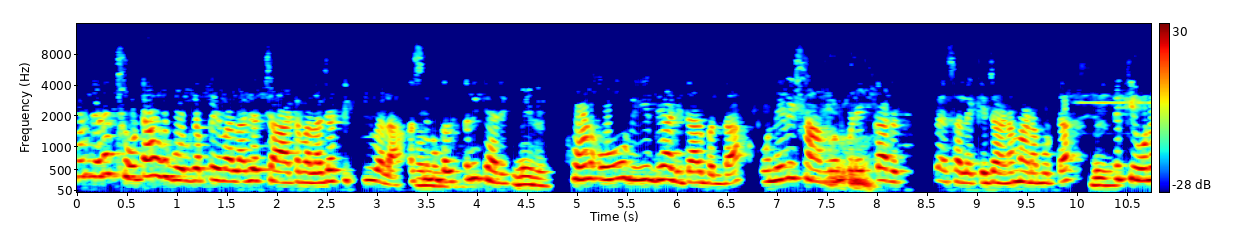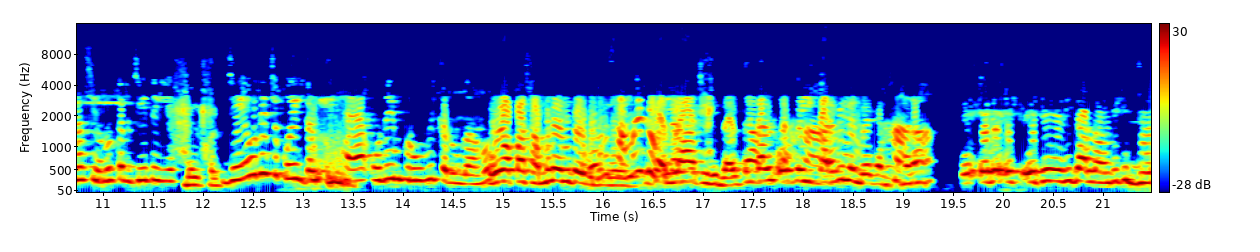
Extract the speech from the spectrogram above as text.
ਹੁਣ ਜਿਹੜਾ ਛੋਟਾ ਉਹ ਗੋਲਗੱਪੇ ਵਾਲਾ ਜਾਂ ਚਾਟ ਵਾਲਾ ਜਾਂ ਟਿੱਕੀ ਵਾਲਾ ਅਸੀਂ ਉਹਨੂੰ। ਗਲਤ ਨਹੀਂ ਕਹਿ ਰਹੇ ਨਹੀਂ ਨਹੀਂ ਹੁਣ ਉਹ ਵੀ ਦਿਹਾੜੀਦਾਰ ਬੰਦਾ ਉਹਨੇ ਵੀ ਸ਼ਾਮ ਨੂੰ ਆਪਣੇ ਘਰ ਪੈਸਾ ਲੈ ਕੇ ਜਾਣਾ ਮਾੜਾ ਮੋਟਾ ਤੇ ਕਿਉਂ ਨਾ ਅਸੀਂ ਉਹਨੂੰ ਤਰਜੀਹ ਦਈਏ ਬਿਲਕੁਲ ਜੇ ਉਹਦੇ ਚ ਕੋਈ ਗਲਤੀ ਹੈ ਉਹਦੇ ਇੰਪਰੂਵ ਵੀ ਕਰੂਗਾ ਉਹ ਉਹ ਆਪਾਂ ਸਾਹਮਣੇ ਨਹੀਂ ਟੋਕ ਉਹਨੂੰ ਸਾਹਮਣੇ ਟੋਕ ਆ ਦਿੰਦੇ। ਚੀਜ਼ ਗਲਤ ਆ ਗਲਤ, ਉਹ ਕਈ। ਕਰ ਵੀ ਲੈਂਦੇ ਕੰਮ। ਹਨਾ ਤੇ ਇਹਦੇ ਇੱਕ- ਇੱਥੇ ਇਹ ਵੀ ਗੱਲ ਆਉਂਦੀ ਕਿ ਜੋ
